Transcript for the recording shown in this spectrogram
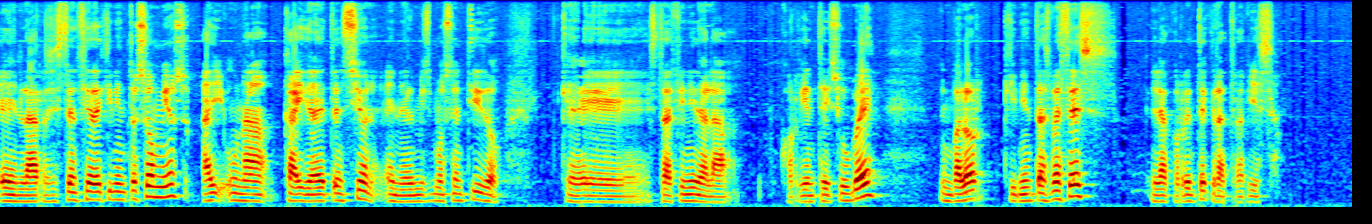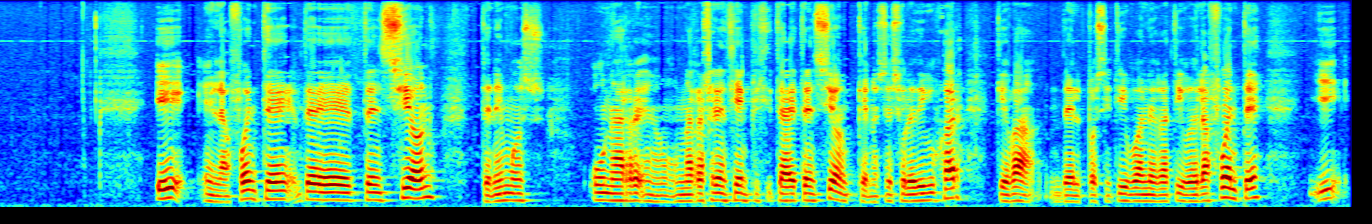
en la resistencia de 500 ohmios hay una caída de tensión en el mismo sentido que está definida la corriente I sub B, un valor 500 veces la corriente que la atraviesa. Y en la fuente de tensión tenemos una, referencia implícita de tensión que no se suele dibujar, que va del positivo al negativo de la fuente y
